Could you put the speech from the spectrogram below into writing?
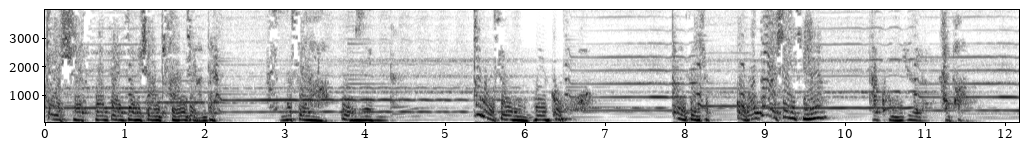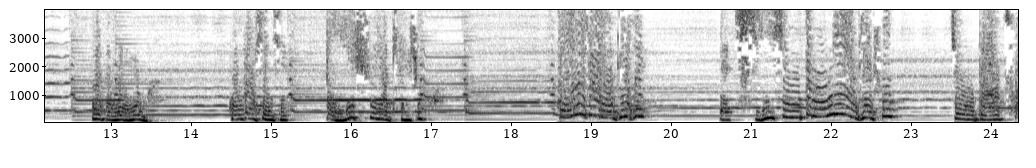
这是佛在经上常讲的“菩萨无因，众生无果”。众生是果报现前了，他恐惧了，害怕了，那个没有用啊！果报现前，必须要承受。菩萨有智慧，在起心动念之初，就把错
